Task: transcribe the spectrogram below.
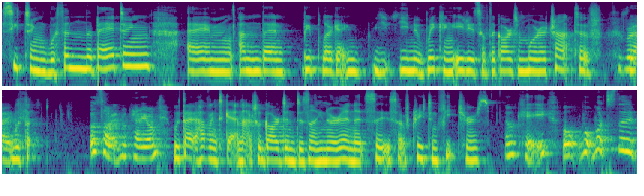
seating within the bedding, um, and then people are getting, you know, making areas of the garden more attractive. Right. With, with Oh, sorry, no, carry on. Without having to get an actual garden designer in, it's, it's sort of creating features. Okay, well, what's the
